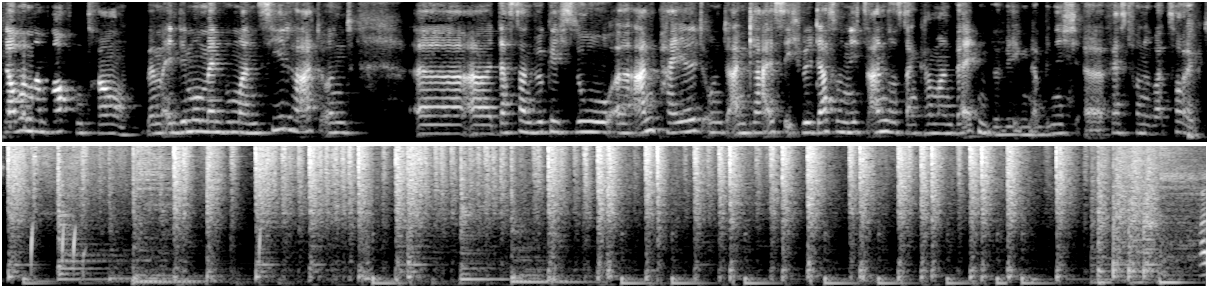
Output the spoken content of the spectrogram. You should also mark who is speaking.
Speaker 1: Ich glaube, man braucht einen Traum. Wenn man in dem Moment, wo man ein Ziel hat und äh, äh, das dann wirklich so äh, anpeilt und einem klar ist, ich will das und nichts anderes, dann kann man Welten bewegen. Da bin ich äh, fest von überzeugt.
